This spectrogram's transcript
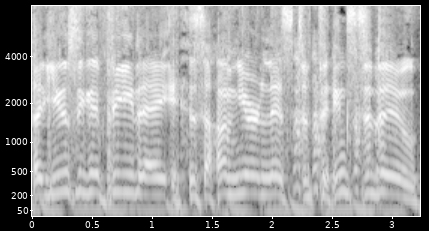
that using a bidet is on your list of things to do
